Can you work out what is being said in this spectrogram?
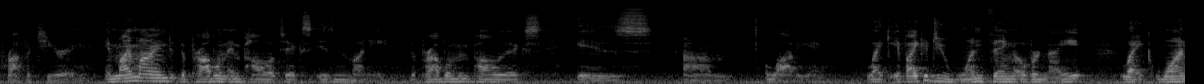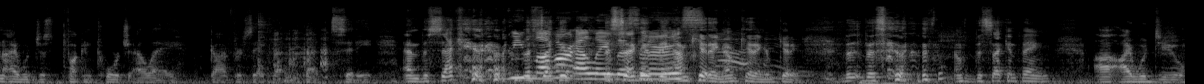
profiteering. In my mind, the problem in politics is money. The problem in politics is um, lobbying. Like, if I could do one thing overnight, like one, I would just fucking torch LA. God forsake that that city. And the second, We the love second- our LA the second thing, I'm kidding. I'm kidding. I'm kidding. The the, the second thing uh, I would do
